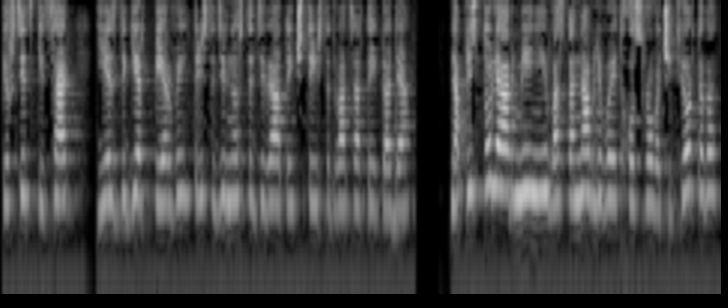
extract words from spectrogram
персидский царь Ездегерд I 399-420 года на престоле Армении восстанавливает Хосрова IV,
